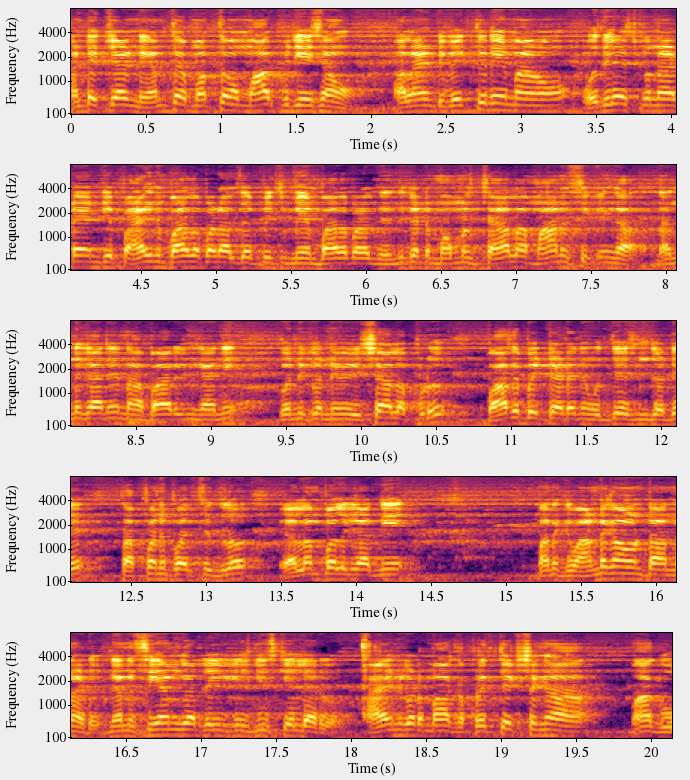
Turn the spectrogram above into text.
అంటే చూడండి ఎంత మొత్తం మార్పు చేశాము అలాంటి వ్యక్తిని మనం వదిలేసుకున్నాడే అని చెప్పి ఆయన బాధపడాలి తప్పించి మేము బాధపడాలి. ఎందుకంటే మమ్మల్ని చాలా మానసికంగా నన్ను కానీ నా భార్యని కానీ కొన్ని కొన్ని విషయాలు అప్పుడు బాధ పెట్టాడనే ఉద్దేశంతో తప్పని పరిస్థితిలో ఎల్లంపల్లి గారిని మనకి అండగా ఉంటా అన్నాడు. నిన్న సీఎం గారి దగ్గరికి తీసుకెళ్ళారు. ఆయన కూడా మాకు ప్రత్యక్షంగా మాకు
